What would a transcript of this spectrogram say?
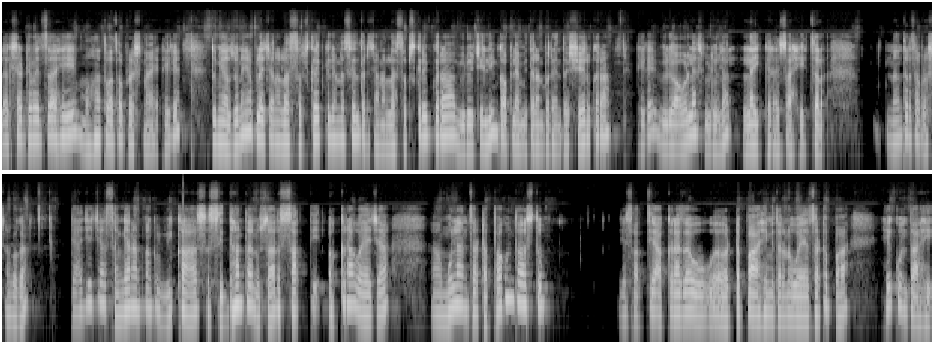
लक्षात ठेवायचं आहे महत्त्वाचा प्रश्न आहे. ठीक आहे? तुम्ही अजूनही आपल्या चॅनलला सबस्क्राईब केलं नसेल तर चॅनलला सबस्क्राईब करा. व्हिडिओची लिंक आपल्या मित्रांपर्यंत शेअर करा. ठीक आहे? व्हिडिओ आवडल्यास व्हिडिओला लाईक करायचा आहे. चला. नंतरचा प्रश्न बघा. प्याजेच्या संज्ञानात्मक विकास सिद्धांतानुसार सात ते अकरा वयाच्या मुलांचा टप्पा कोणता असतो? जे सात ते अकराचा व- टप्पा आहे मित्रांनो वयाचा टप्पा हे कोणता आहे?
